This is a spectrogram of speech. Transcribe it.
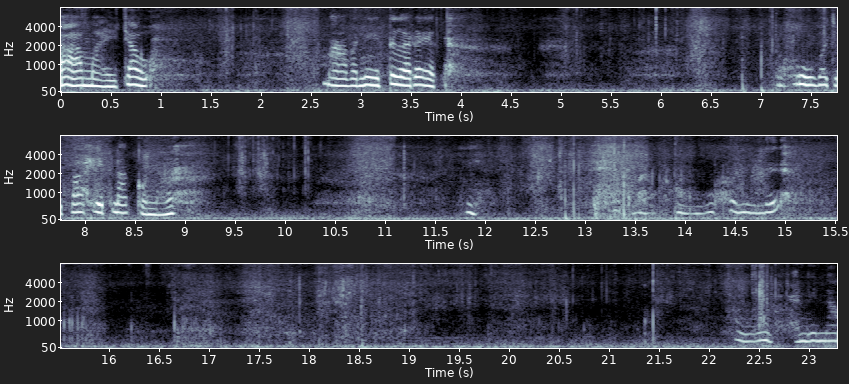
ปลา ใหม่เจ้า มาวันนี้เตือแรกโอ้โหว่าจะป้าเฮ็ดนักก่อนนะนี่เฮ็ดมันปูอันนี้แหละอืมอันนี้เน่า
